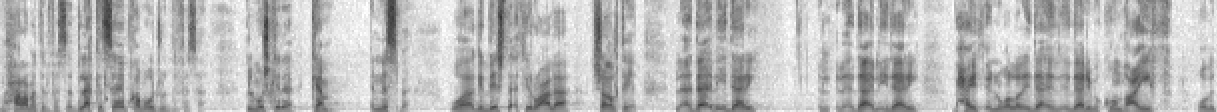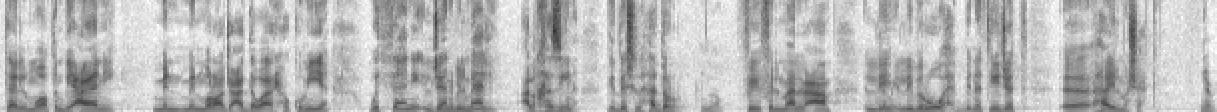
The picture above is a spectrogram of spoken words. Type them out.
محاربة الفساد لكن سيبقى موجود الفساد. المشكلة كم؟ النسبة. وقديش تأثيره على شغلتين الأداء الإداري الأداء الإداري بحيث إنه والله الإداري بيكون ضعيف وبالتالي المواطن بيعاني من من مراجعات دوائر حكوميه والثاني الجانب المالي على الخزينة. قديش الهدر نعم. في في المال العام اللي جميل. اللي بيروح بنتيجة آه هاي المشاكل. جميل.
